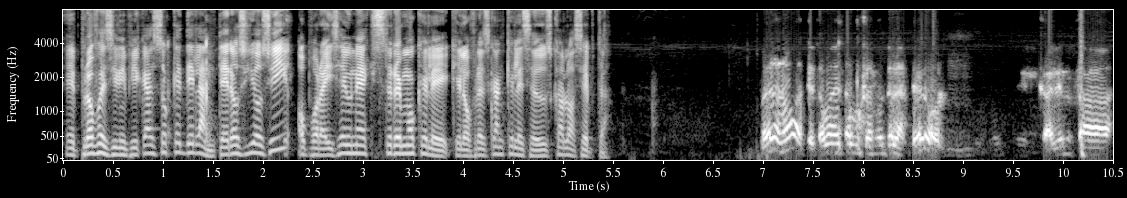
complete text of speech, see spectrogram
eh, profe, ¿significa esto que es delantero sí o sí? ¿O por ahí si hay un extremo que le, que le ofrezcan que le seduzca, lo acepta? Bueno, no, de todas está buscando un delantero. El Cali no está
